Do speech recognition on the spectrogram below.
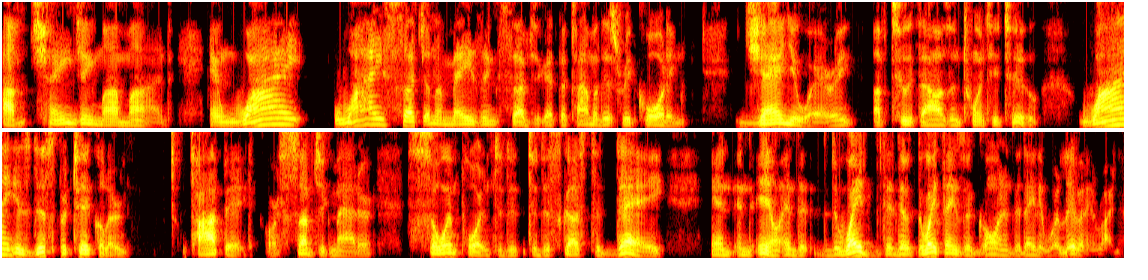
I'm changing my mind. And why why such an amazing subject at the time of this recording, January of 2022? Why is this particular topic or subject matter so important to, to discuss today and, and you know and the, the way the, the way things are going in the day that we're living in right now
